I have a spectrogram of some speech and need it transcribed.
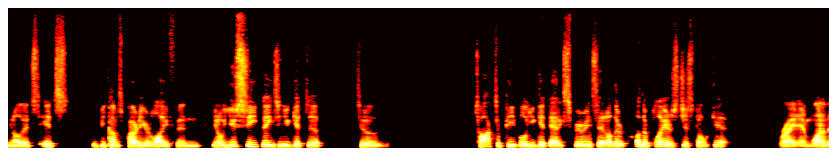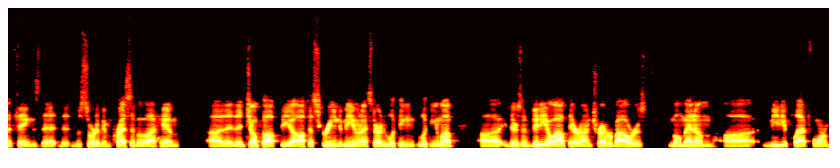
you know, it's it's it becomes part of your life, and you know, you see things and you get to to talk to people. You get that experience that other other players just don't get. Right, and one of the things that that was sort of impressive about him uh, that, that, jumped off the uh, off the screen to me when I started looking looking him up. Uh, there's a video out there on Trevor Bauer's Momentum uh, media platform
